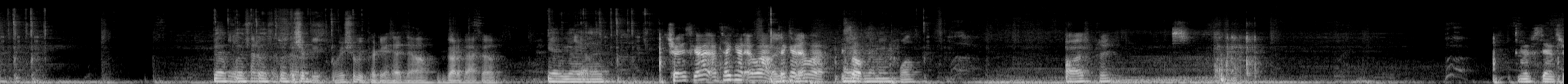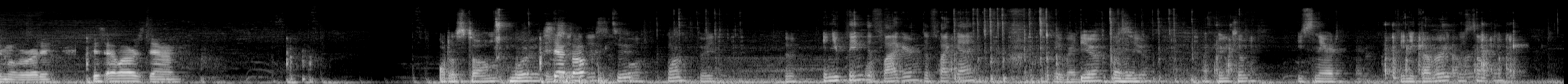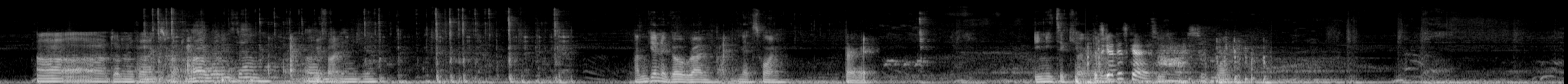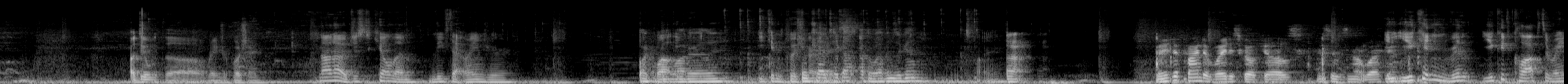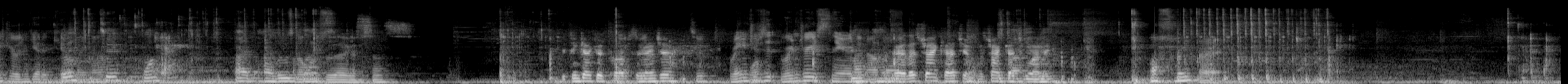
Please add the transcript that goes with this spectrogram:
Go push, try push, push push, We should be we should be pretty ahead now. We've got to back up. Yeah, we got Yeah. ahead. Train this guy. I'm taking out LR. I'm taking out LR. Alright, Yourself. Glimmer. One. Five, please. Move stance remove already. His LR is down. Water storm. Warrior. Stance off. This in Two, four. one. Three. Two. Can you ping the flagger, the flag guy? Okay, right Here. Right here. Here. I pinged him. He's snared. Can you cover it with something? Uh, I don't have X. but- Oh, Warrior's down. Oh, You're no fine. damage here. I'm gonna go run. Next one. Alright. You need to kill him. Let's get this guy. So- One. I'll deal with the ranger pushing. No, no, just kill them. Leave that ranger. Like Well, the water early. You can push We'll our try to take out the weapons again. It's fine. Yeah. We need to find a way to score kills. This is not working. you can really, you could collapse the ranger and get a kill Three, right now. two, one. Alright, I lose I don't want to collapse. do that against sense. You think I could collapse the ranger? Two. Ranger's, ranger is snared No, and I'm no. Alright, let's try and catch him. Let's try and catch him, Lemmy. Off oh, three. Alright.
